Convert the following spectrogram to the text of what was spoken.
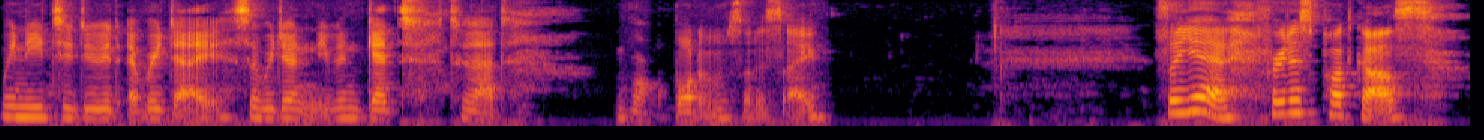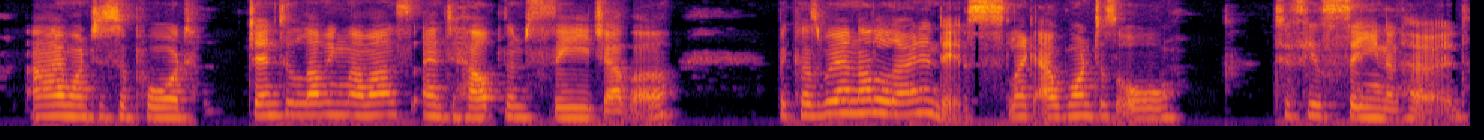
We need to do it every day so we don't even get to that rock bottom, so to say. So, yeah, through this podcast, I want to support gentle, loving mamas and to help them see each other because we are not alone in this. Like, I want us all to feel seen and heard.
